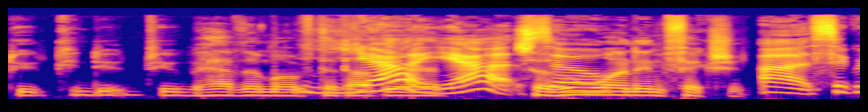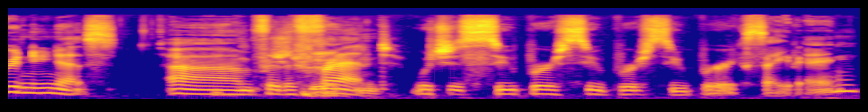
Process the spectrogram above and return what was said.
do can do, do you have them over the top Yeah, of your head? yeah. So, So- who won in fiction? Uh, Sigrid Nunez um, for The did. Friend, which is super, super, super exciting.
